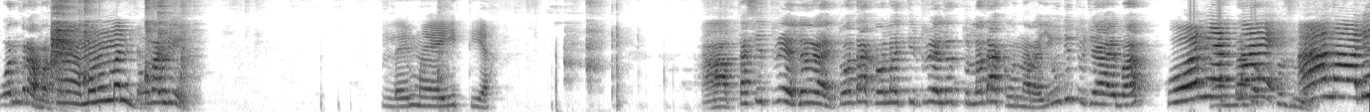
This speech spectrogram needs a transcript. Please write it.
कोण ब्राह्मण? हा, म्हणून म्हणलं. तू मी लय माया इतिया आताशी ट्रेलर आहे. तो दाखवला ती ट्रेलर तुला दाखवणार आहे. येऊ दे तुझे आई बाप. कोण येत नाही. आणि आली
